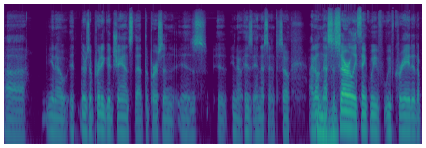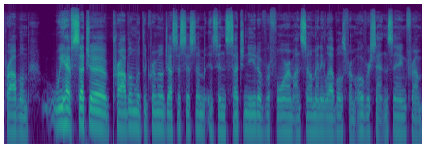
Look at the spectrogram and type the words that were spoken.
uh, you know, it, there's a pretty good chance that the person is, is you know, is innocent. So I don't Mhm. necessarily think we've we've created a problem. We have such a problem with the criminal justice system. It's in such need of reform on so many levels, from over sentencing, from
